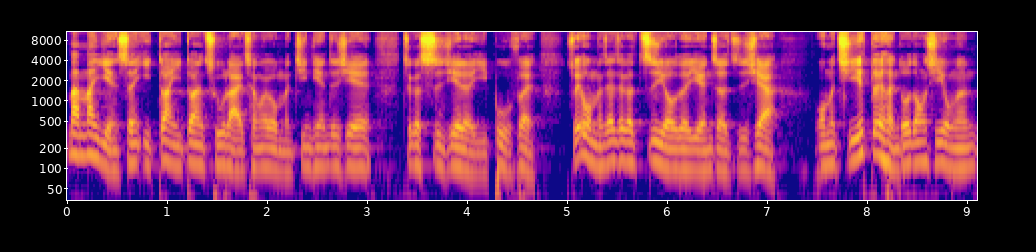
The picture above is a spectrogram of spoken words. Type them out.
慢慢衍生一段一段出来，成为我们今天这些这个世界的一部分。所以，我们在这个自由的原则之下。我们其实对很多东西，我们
